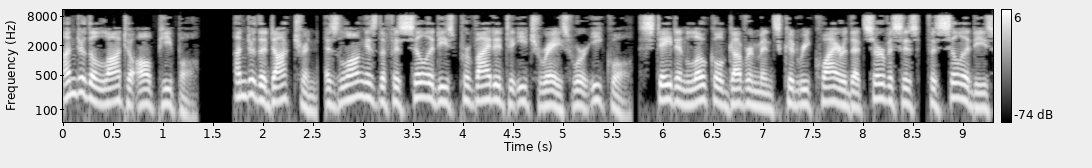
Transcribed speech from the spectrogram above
under the law to all people. Under the doctrine, as long as the facilities provided to each race were equal, state and local governments could require that services, facilities,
